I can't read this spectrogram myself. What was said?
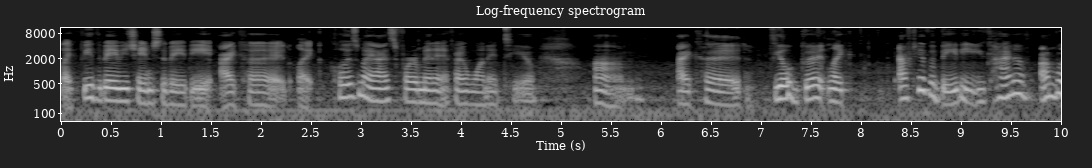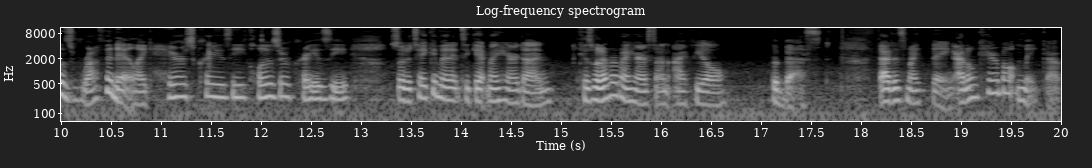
like feed the baby, change the baby. I could like close my eyes for a minute if I wanted to. Um, I could feel good. Like after you have a baby, you kind of, I was roughing it. Like hair's crazy, clothes are crazy. So to take a minute to get my hair done, because whenever my hair is done, I feel the best. That is my thing. I don't care about makeup.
